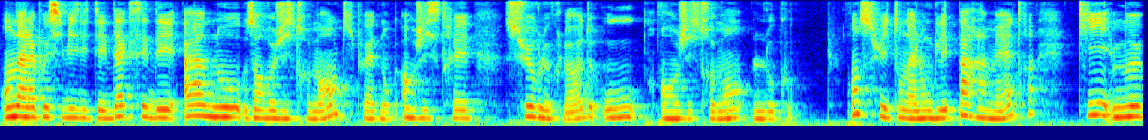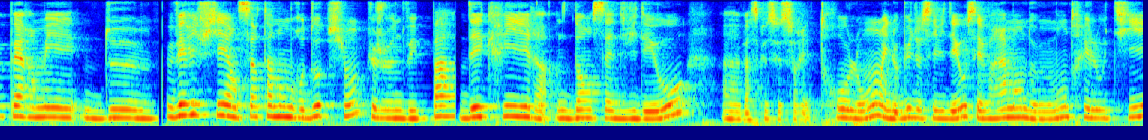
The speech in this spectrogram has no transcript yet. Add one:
On a la possibilité d'accéder à nos enregistrements qui peut être donc enregistré sur le cloud ou enregistrements locaux. Ensuite, on a l'onglet paramètres qui me permet de vérifier un certain nombre d'options que je ne vais pas décrire dans cette vidéo euh, parce que ce serait trop long et le but de ces vidéos c'est vraiment de montrer l'outil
